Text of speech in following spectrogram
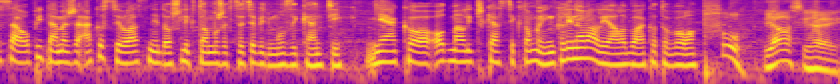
sa opýtame, že ako ste vlastne došli k tomu, že chcete byť muzikanti? Nejako od malička ste k tomu inklinovali, alebo ako to bolo? Fú, ja si hej.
